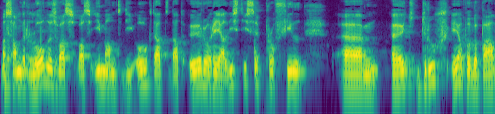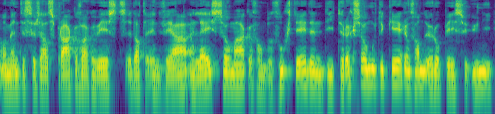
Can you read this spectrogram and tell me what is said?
Maar ja. Sander Lones was, was iemand die ook dat, dat euro-realistische profiel um, uitdroeg. Op een bepaald moment is er zelfs sprake van geweest dat de NVA een lijst zou maken van bevoegdheden die terug zou moeten keren van de Europese Unie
